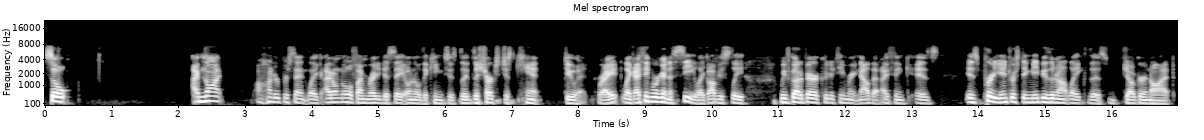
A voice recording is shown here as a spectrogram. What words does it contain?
So I'm not 100% like I don't know if I'm ready to say oh no the Kings just the, the Sharks just can't do it, right? Like I think we're going to see like obviously we've got a Barracuda team right now that I think is is pretty interesting. Maybe they're not like this juggernaut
